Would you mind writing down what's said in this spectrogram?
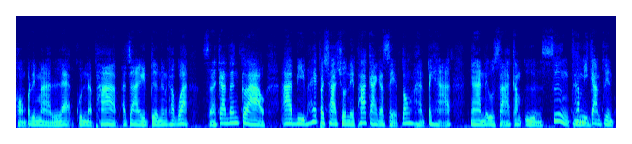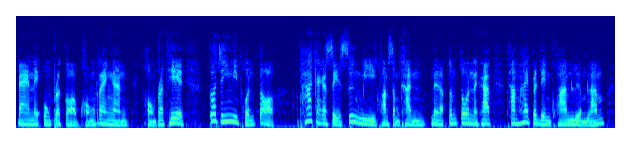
ของปริมาณและคุณภาพ อาจารย์เตือนนะครับว่าสถานการณ์ดังกล่าว อาจบีบให้ประชาชนในภาคการเกษตรต้องหันไปหางานในอุตสาหกรรมอื่น ซึ่งถ้ามีการเปลี่ยนแปลงในองค์ประกอบของแรงงานของประเทศ ก็จะยิ่งมีผลต่อภาคการเกษตรซึ่งมีความสำคัญในระดับต้นๆนะครับทำให้ประเด็นความเหลื่อมล้ำ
